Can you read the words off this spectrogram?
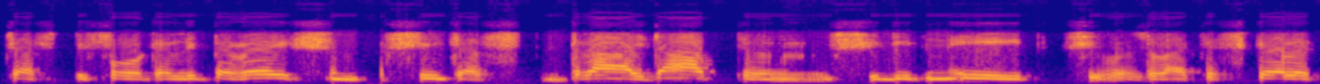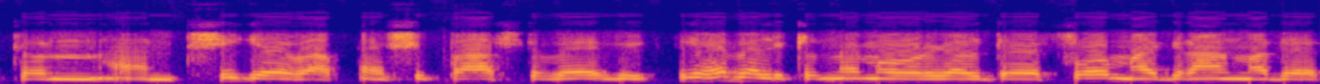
just before the liberation. She just dried up. Uh, she didn't eat. She was like a skeleton, and she gave up, and she passed away. We, we have a little memorial there for my grandmother,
